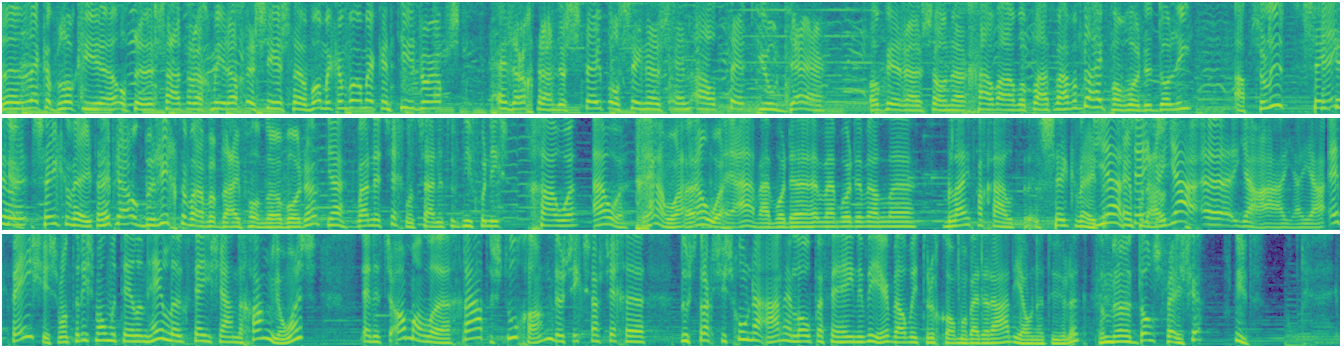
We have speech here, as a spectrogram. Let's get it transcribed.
lekker blokje eh, op de zaterdagmiddag. Als eerste Womack en Womack en Teardrops. En daarachteraan de Staple Singers en I'll Take You There. Ook weer zo'n gouden oude plaat waar we blij van worden, Dolly. Absoluut, zeker, zeker. weten. Heb jij ook berichten waar we blij van uh, worden? Ja, ik wou net zeggen, want het zijn natuurlijk niet voor niks gouden ouwe. Gouden ouwe? Ja, wij worden, wij worden wel uh, blij van goud. Zeker weten. Ja, en zeker. Ja, uh, ja, ja, ja. En feestjes, want er is momenteel een heel leuk feestje aan de gang, jongens. En het is allemaal uh, gratis toegang. Dus ik zou zeggen, doe straks je schoenen aan en loop even heen en weer. Wel weer terugkomen bij de radio natuurlijk. Een dansfeestje, of niet?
